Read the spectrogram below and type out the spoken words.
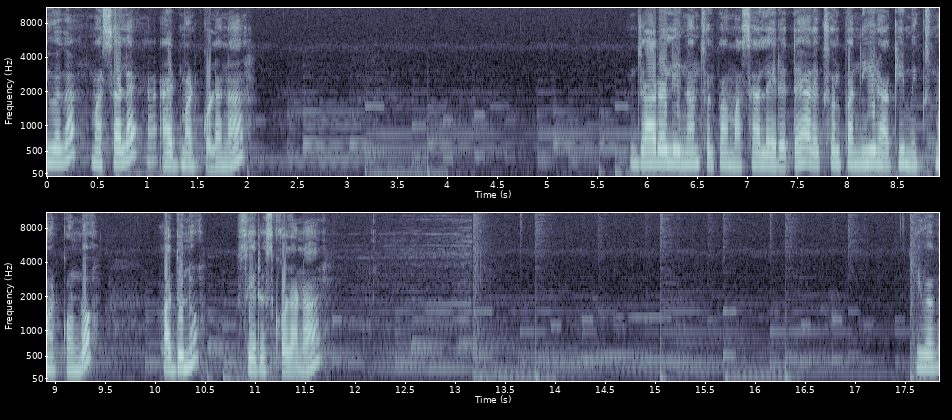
ಇವಾಗ ಮಸಾಲೆ ಆ್ಯಡ್ ಮಾಡ್ಕೊಳ್ಳೋಣ. ಜಾರಲ್ಲಿ ಇನ್ನೊಂದು ಸ್ವಲ್ಪ ಮಸಾಲೆ ಇರುತ್ತೆ, ಅದಕ್ಕೆ ಸ್ವಲ್ಪ ನೀರು ಹಾಕಿ ಮಿಕ್ಸ್ ಮಾಡಿಕೊಂಡು ಅದನ್ನು ಸೇರಿಸ್ಕೊಳ್ಳೋಣ. ಇವಾಗ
